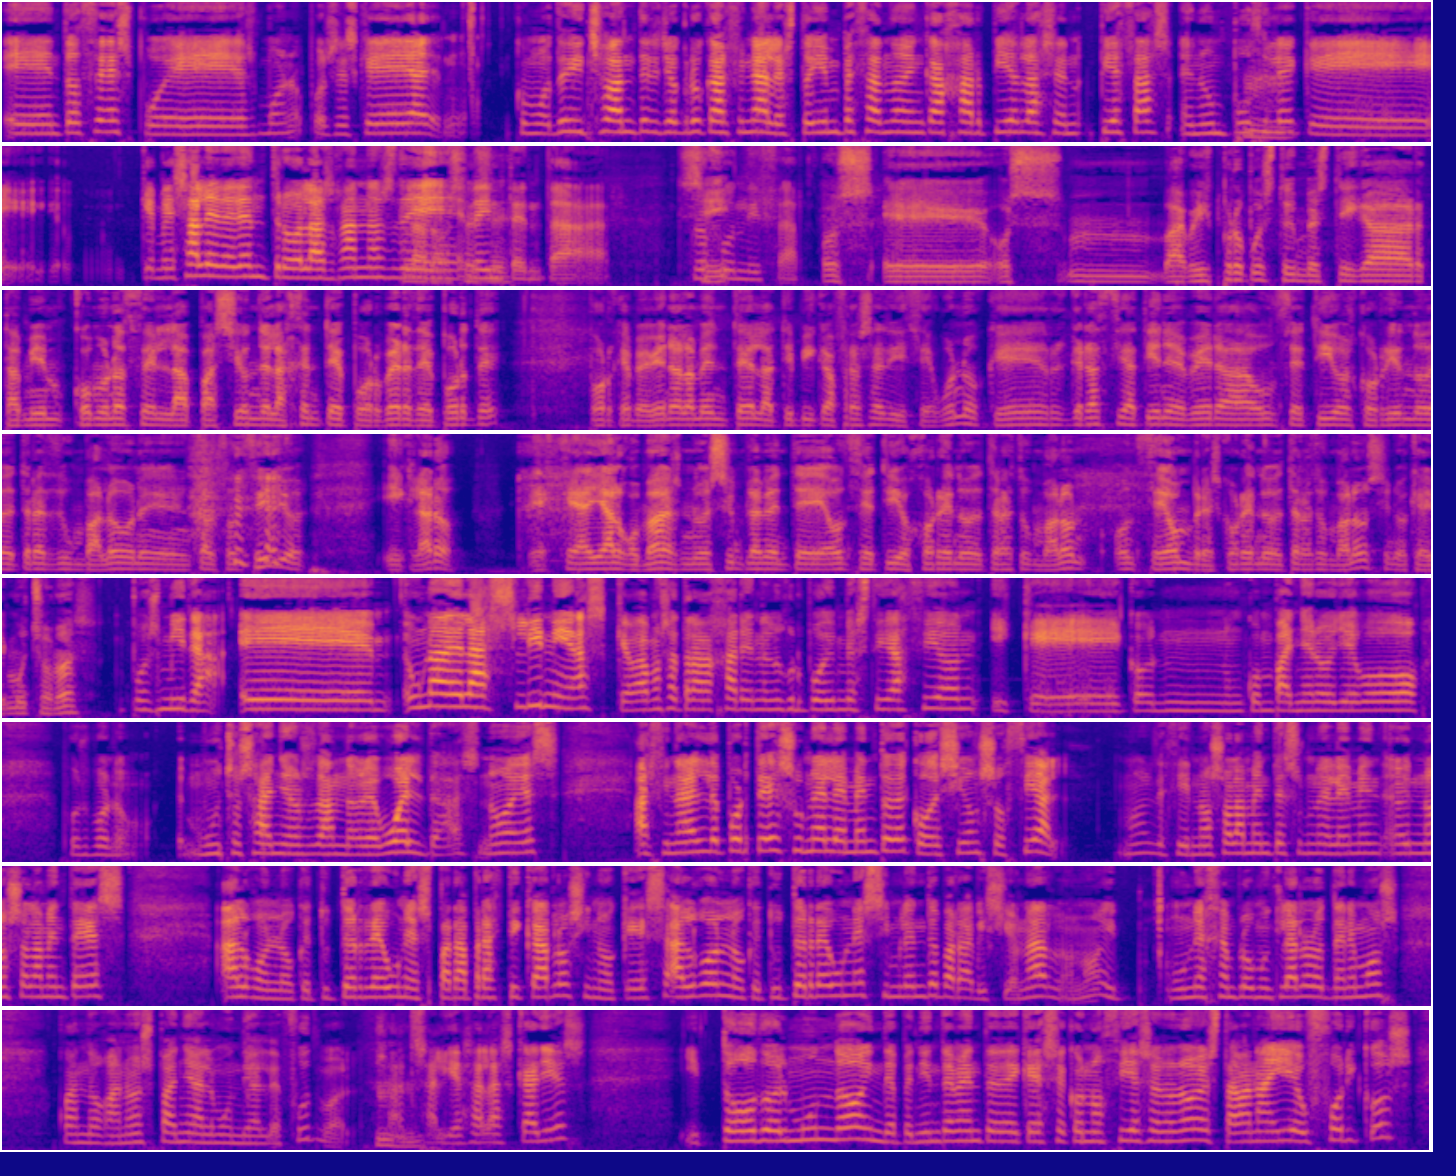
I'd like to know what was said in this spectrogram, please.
Eh, entonces, pues bueno, pues es que, como te he dicho antes, yo creo que al final estoy empezando a encajar piezas en, piezas en un puzzle hmm. que, que me sale de dentro las ganas de, intentar profundizar. ¿Os, eh, os mm, habéis propuesto investigar también cómo nace la pasión de la gente por ver deporte? Porque me viene a la mente la típica frase dice, bueno, qué gracia tiene ver a 11 tíos corriendo detrás de un balón en calzoncillos. y claro, es que hay algo más, no es simplemente 11 tíos corriendo detrás de un balón, 11 hombres corriendo detrás de un balón, sino que hay mucho más. Pues mira, eh, una de las líneas que vamos a trabajar en el grupo de investigación y que con un compañero llevo, pues bueno, muchos años dándole vueltas, ¿no? Es, al final el deporte es un elemento de cohesión social. Es decir, no solamente es un elemento, eh, no solamente es algo en lo que tú te reúnes para practicarlo, sino que es algo en lo que tú te reúnes simplemente para visionarlo, ¿no? Y un ejemplo muy claro lo tenemos cuando ganó España el Mundial de Fútbol. O sea, salías a las calles y todo el mundo, independientemente de que se conociesen o no, estaban ahí eufóricos.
